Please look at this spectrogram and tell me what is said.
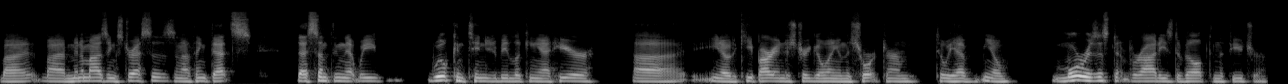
by by minimizing stresses, and I think that's that's something that we will continue to be looking at here. Uh, you know, to keep our industry going in the short term till we have you know more resistant varieties developed in the future.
